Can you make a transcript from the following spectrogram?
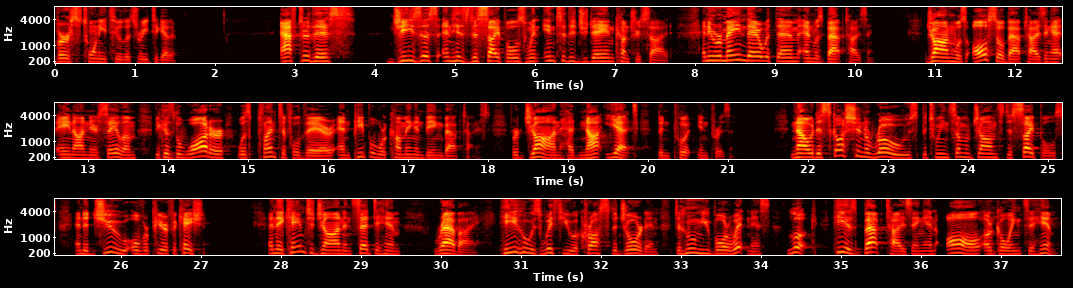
verse 22. Let's read together. After this, Jesus and his disciples went into the Judean countryside, and he remained there with them and was baptizing. John was also baptizing at Aenon near Salem because the water was plentiful there and people were coming and being baptized, for John had not yet been put in prison. Now, a discussion arose between some of John's disciples and a Jew over purification. And they came to John and said to him, Rabbi, he who is with you across the Jordan, to whom you bore witness, look, he is baptizing, and all are going to him.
